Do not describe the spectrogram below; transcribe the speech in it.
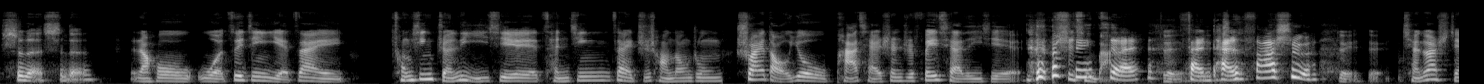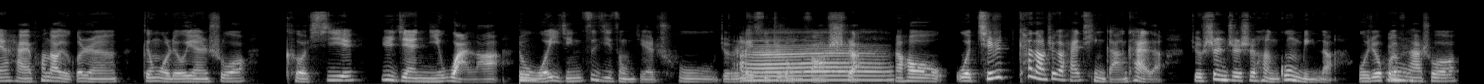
是的，是的。然后我最近也在。重新整理一些曾经在职场当中摔倒又爬起来，甚至飞起来的一些 事情吧。起来，对，反弹发射。对对，前段时间还碰到有个人跟我留言说：“可惜遇见你晚了，就我已经自己总结出就是类似这种方式了。”然后我其实看到这个还挺感慨的，就甚至是很共鸣的。我就回复他说：“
